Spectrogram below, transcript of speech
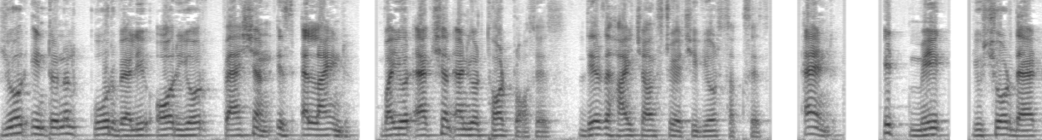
your internal core value or your passion is aligned by your action and your thought process, there's a high chance to achieve your success and it make you sure that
